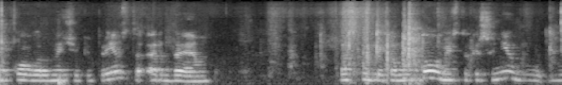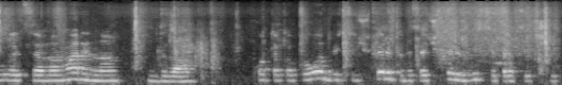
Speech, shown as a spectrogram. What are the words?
науково-виробничого підприємства РДМ. Республіка Молдова, місто Кишинів, вулиця Гагаріна, 2. Код КПО 204 54 236.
